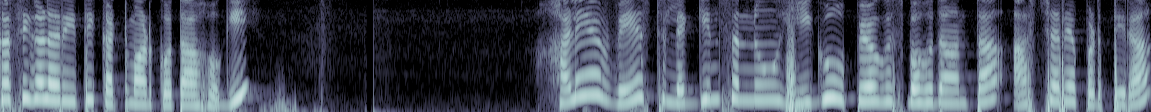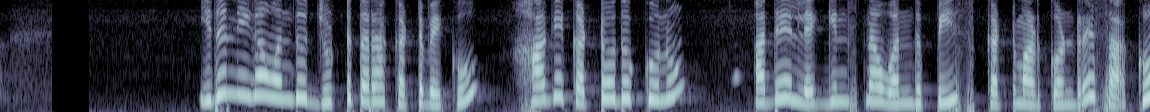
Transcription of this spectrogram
ಕಸಿಗಳ ರೀತಿ ಕಟ್ ಮಾಡ್ಕೋತಾ ಹೋಗಿ. ಹಳೆಯ ವೇಸ್ಟ್ ಲೆಗ್ಗಿನ್ಸನ್ನು ಹೀಗೂ ಉಪಯೋಗಿಸಬಹುದಾ ಅಂತ ಆಶ್ಚರ್ಯ ಪಡ್ತೀರಾ? ಇದನ್ನೀಗ ಒಂದು ಜುಟ್ಟು ಥರ ಕಟ್ಟಬೇಕು ಹಾಗೆ ಕಟ್ಟೋದಕ್ಕೂ ಅದೇ ಲೆಗ್ಗಿನ್ಸ್ನ ಒಂದು ಪೀಸ್ ಕಟ್ ಮಾಡಿಕೊಂಡ್ರೆ ಸಾಕು.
